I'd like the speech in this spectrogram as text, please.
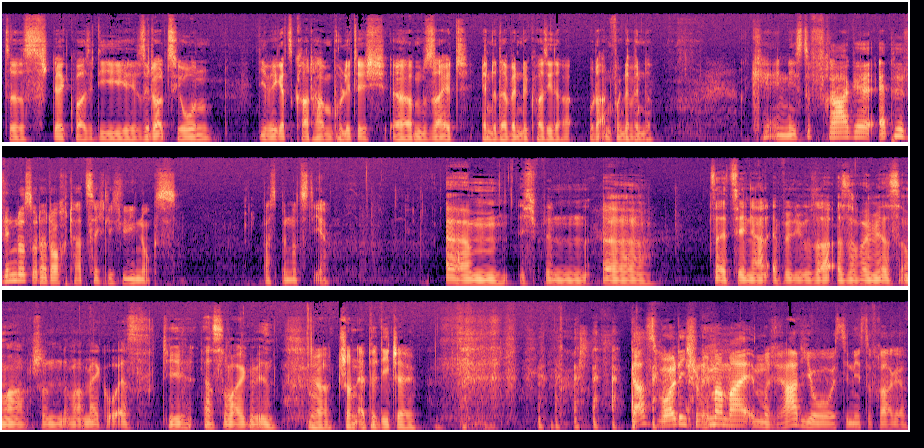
Das stellt quasi die Situation, die wir jetzt gerade haben politisch, ähm, seit Ende der Wende quasi da oder Anfang der Wende. Okay, nächste Frage. Apple, Windows oder doch tatsächlich Linux? Was benutzt ihr? Ähm, ich bin äh, seit 10 Jahren Apple-User, also bei mir ist immer schon immer Mac OS die erste Wahl gewesen. Ja, John Apple DJ. Das wollte ich schon immer mal im Radio, ist die nächste Frage.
